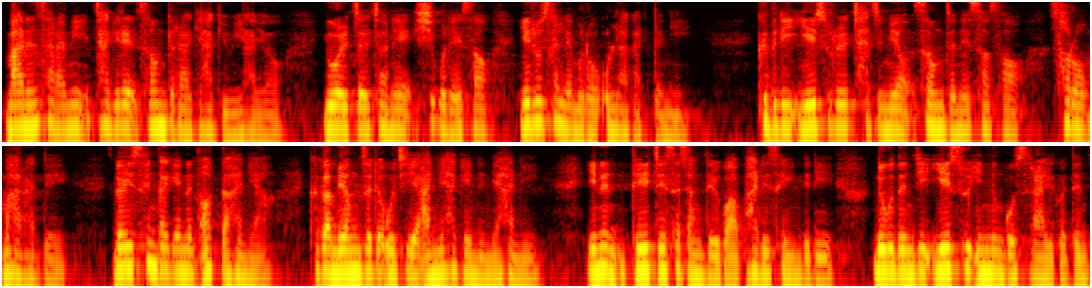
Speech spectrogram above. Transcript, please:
많은 사람이 자기를 성결하게 하기 위하여 유월절 전에 시골에서 예루살렘으로 올라갔더니 그들이 예수를 찾으며 성전에 서서 서로 말하되 너희 생각에는 어떠하냐? 그가 명절에 오지 아니하겠느냐 하니? 이는 대제사장들과 바리새인들이 누구든지 예수 있는 곳을 알거든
